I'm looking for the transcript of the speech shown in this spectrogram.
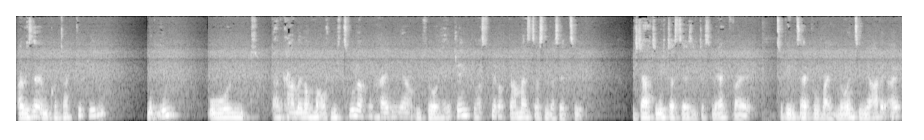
aber wir sind dann im Kontakt geblieben mit ihm. Und dann kam er nochmal auf mich zu nach einem halben Jahr und so, hey Jake, du hast mir doch damals das und das erzählt. Ich dachte nicht, dass der sich das merkt, weil zu dem Zeitpunkt war ich 19 Jahre alt.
